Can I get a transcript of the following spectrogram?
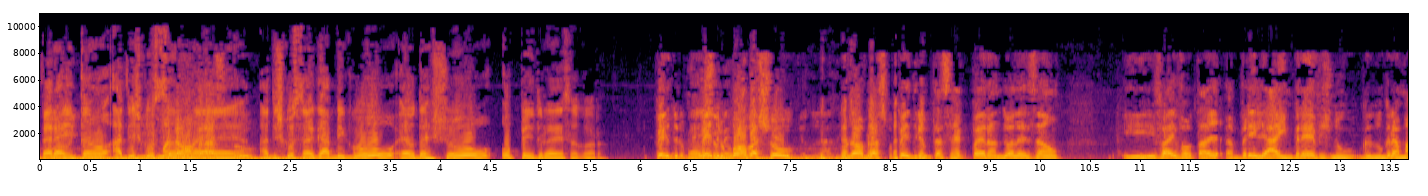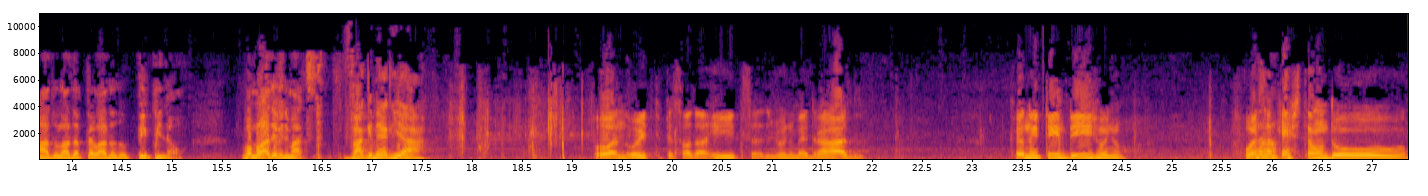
Pera aí, então a discussão Mandar um abraço é, pro- a discussão é Gabigol, Elder Show ou Pedro? É essa agora? Pedro, É Pedro. Borba Show. Mandar um abraço pro Pedrinho que está se recuperando de uma lesão e vai voltar a brilhar em breves no, no gramado lá da pelada do Pipinão. Vamos lá, David Max. Wagner Aguiar. Boa noite, pessoal da Ritza, do Júnior Medrado. O que eu não entendi, Júnior, foi essa Ah. questão do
